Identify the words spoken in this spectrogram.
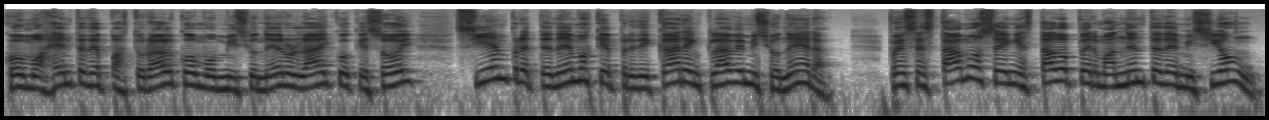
como agente de pastoral, como misionero laico que soy, siempre tenemos que predicar en clave misionera, pues estamos en estado permanente de misión.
